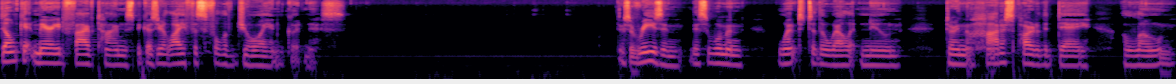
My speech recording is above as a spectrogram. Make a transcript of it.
don't get married five times because your life is full of joy and goodness. There's a reason this woman went to the well at noon during the hottest part of the day alone.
